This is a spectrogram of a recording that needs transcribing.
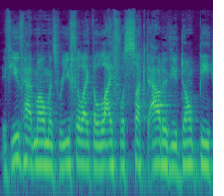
If you've had moments where you feel like the life was sucked out of you, don't be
